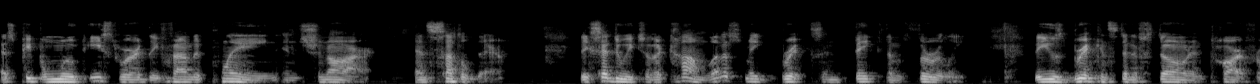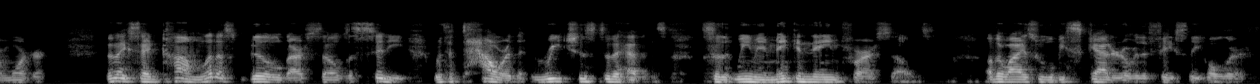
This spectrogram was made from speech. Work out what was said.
As people moved eastward, they found a plain in Shinar and settled there. They said to each other, Come, let us make bricks and bake them thoroughly. They used brick instead of stone and tar for mortar. Then they said, Come, let us build ourselves a city with a tower that reaches to the heavens, so that we may make a name for ourselves. Otherwise, we will be scattered over the face of the whole earth.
